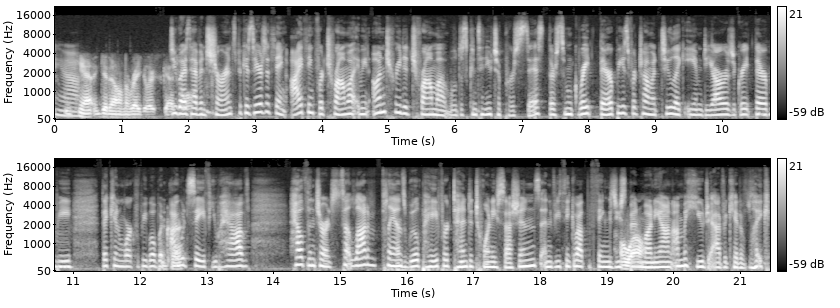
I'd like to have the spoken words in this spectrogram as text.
Yeah. we can't get it on a regular schedule. Do you guys have insurance? Because here's the thing. I think for trauma, I mean, untreated trauma will just continue to persist. There's some great therapies for trauma too, like EMDR is a great therapy mm-hmm. that can work for people. But I would say if you have health insurance, a lot of plans will pay for 10 to 20 sessions. And if you think about the things you Oh, spend wow. money on, I'm a huge advocate of like,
